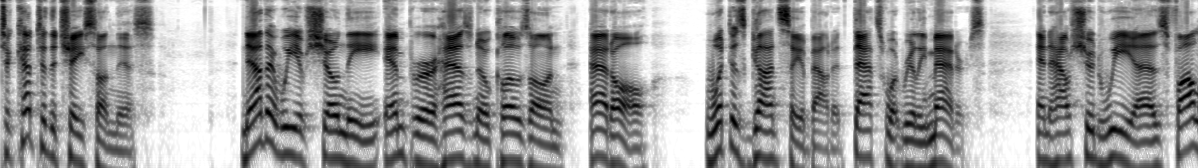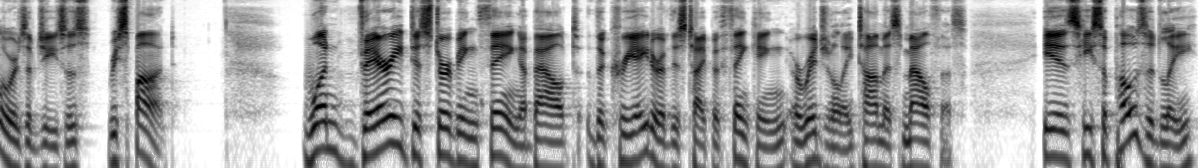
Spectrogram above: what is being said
to cut to the chase on this, now that we have shown the emperor has no clothes on at all, what does God say about it? That's what really matters. And how should we, as followers of Jesus, respond? One very disturbing thing about the creator of this type of thinking, originally, Thomas Malthus, is he supposedly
